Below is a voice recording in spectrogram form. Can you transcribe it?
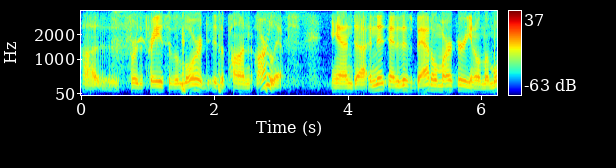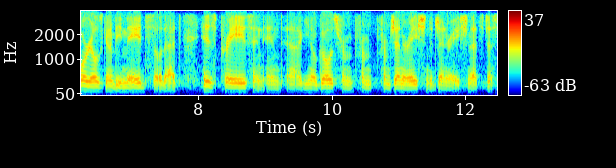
uh, for the praise of the Lord is upon our lips and uh, and, th- and this battle marker, you know, a memorial is going to be made so that his praise and and uh, you know goes from from from generation to generation. That's just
